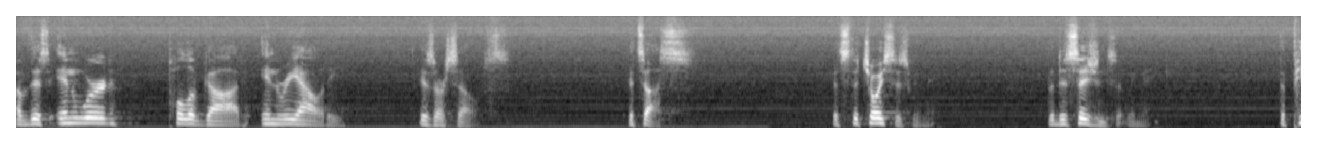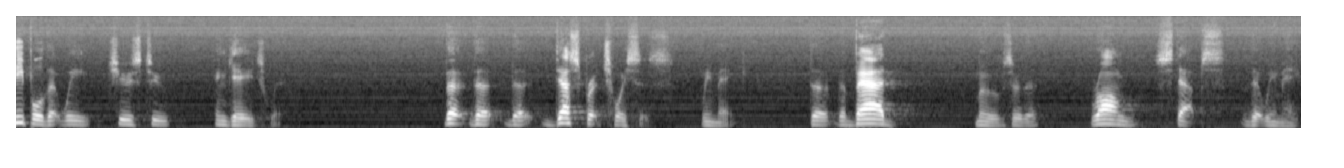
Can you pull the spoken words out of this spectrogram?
of this inward pull of God in reality is ourselves. It's us. It's the choices we make, the decisions that we make, the people that we choose to engage with, the, the, the desperate choices we make, the, the bad moves or the wrong steps that we make.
